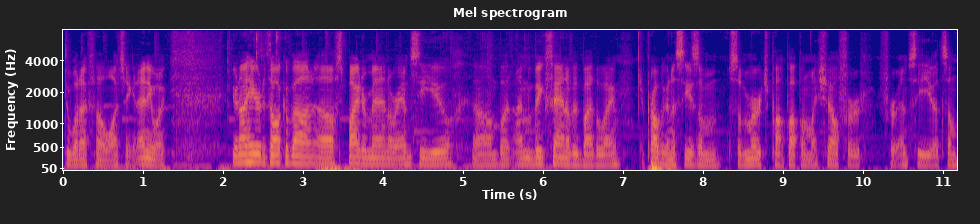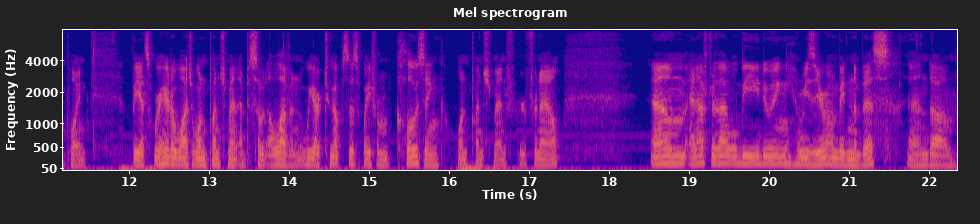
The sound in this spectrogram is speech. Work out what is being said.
to what I felt watching it. Anyway. You're not here to talk about uh, Spider-Man or MCU, um, but I'm a big fan of it, by the way. You're probably going to see some, some merch pop up on my shelf for, for MCU at some point. But yes, we're here to watch One Punch Man episode 11. We are two episodes away from closing One Punch Man for, for now. Um, and after that, we'll be doing ReZero and Made in Abyss. And um,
